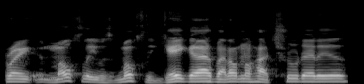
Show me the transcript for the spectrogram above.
spraying mostly it was mostly gay guys, but I don't know how true that is.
